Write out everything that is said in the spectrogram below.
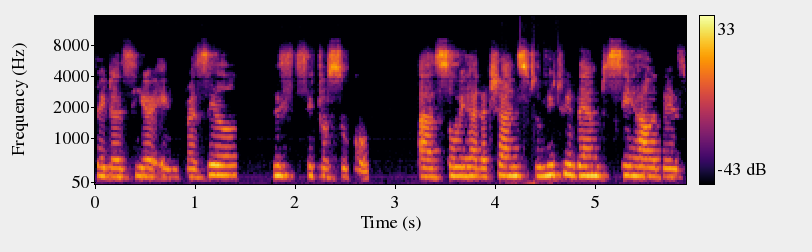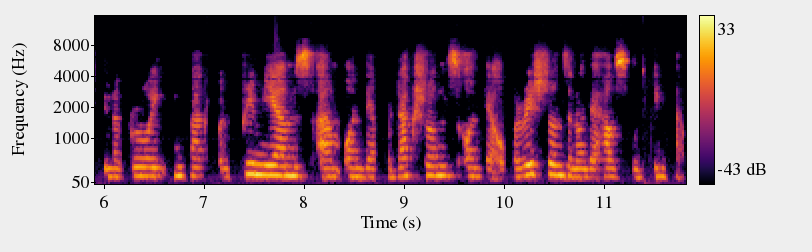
traders here in Brazil, this is Citrosuco. Uh, so we had a chance to meet with them to see how there's been a growing impact on premiums, um, on their productions, on their operations, and on their household income.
